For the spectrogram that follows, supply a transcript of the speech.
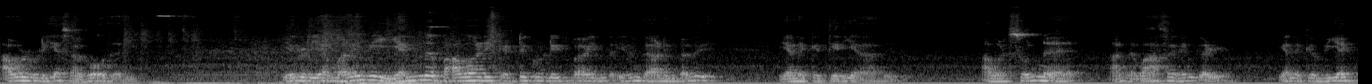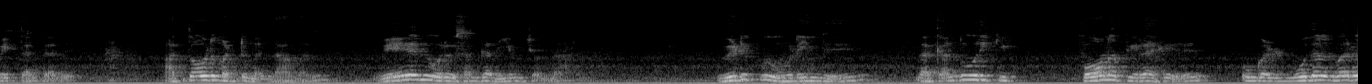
அவளுடைய சகோதரி. என்னுடைய மனைவி என்ன பாவாடி கட்டிக்கொண்டிருப்பா இருந்தாள் என்பது எனக்கு தெரியாது. அவள் சொன்ன அந்த வாசகங்கள் எனக்கு வியப்பை தந்தது. அத்தோடு மட்டுமல்லாமல் வேறு ஒரு சங்கதியும் சொன்னார். விடுப்பு முடிந்து நான் கல்லூரிக்கு போன பிறகு உங்கள் முதல்வர்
